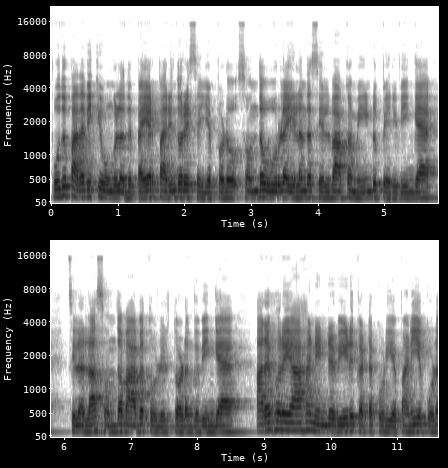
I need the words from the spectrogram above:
புது பதவிக்கு உங்களது பெயர் பரிந்துரை செய்யப்படும் சொந்த ஊரில் இழந்த செல்வாக்க மீண்டும் பெறுவீங்க. சிலர்லாம் சொந்தமாக தொழில் தொடங்குவீங்க. அரைகுறையாக நின்று வீடு கட்டக்கூடிய பணியை கூட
